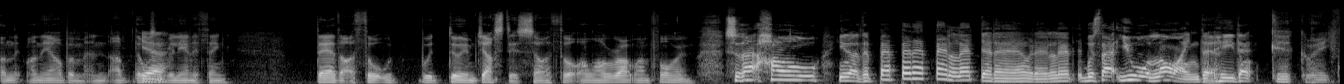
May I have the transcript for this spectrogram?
on the, on the album, and I, there Yeah. wasn't really anything there that I thought would would do him justice. So I thought, oh, I'll write one for him. So that whole, you know, the was that your line that Yeah. he then? Good grief,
